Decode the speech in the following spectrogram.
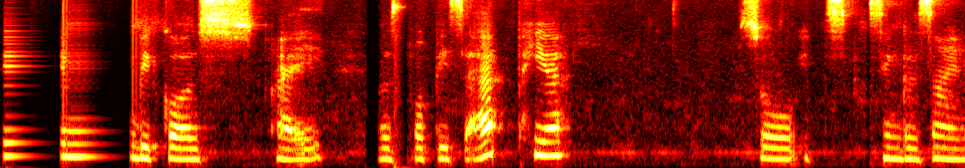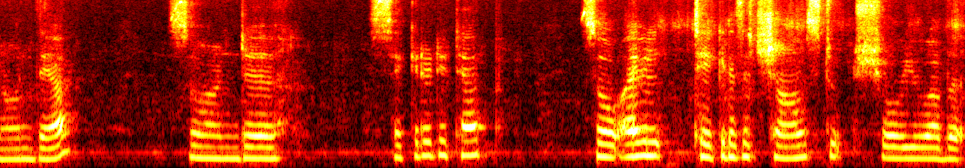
in because I was copies app here. So it's single sign on there. So under security tab, so I will take it as a chance to show you our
